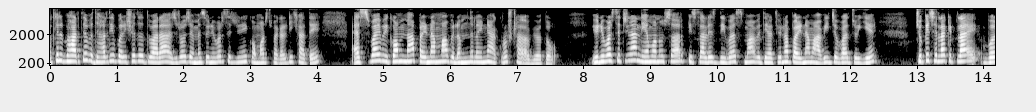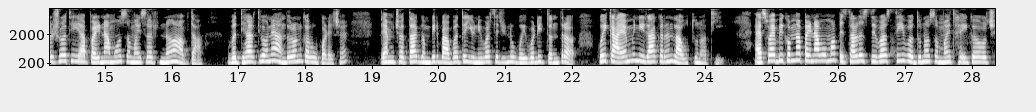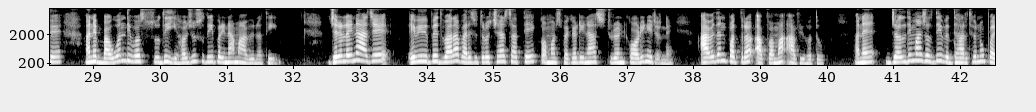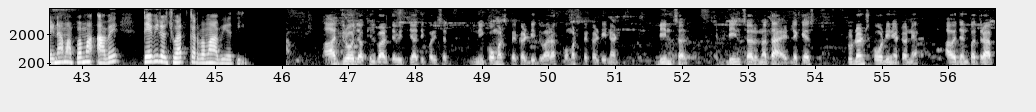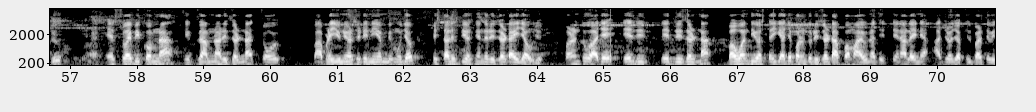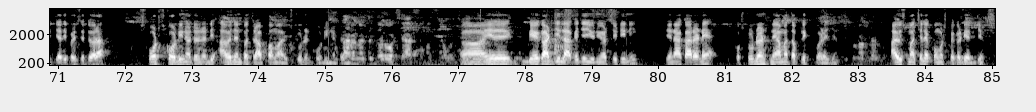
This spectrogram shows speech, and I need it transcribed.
અખિલ ભારતીય વિદ્યાર્થી પરિષદ દ્વારા આજરોજ એમએસ યુનિવર્સિટીની કોમર્સ ફેકલ્ટી ખાતે એસવાય બીકોમના પરિણામમાં વિલંબને લઈને આક્રોશ ઠાલવ્યો હતો. યુનિવર્સિટીના નિયમ અનુસાર પિસ્તાલીસ દિવસમાં વિદ્યાર્થીઓના પરિણામ આવી જવા જોઈએ, જોકે છેલ્લા કેટલાય વર્ષોથી આ પરિણામો સમયસર ન આવતા વિદ્યાર્થીઓને આંદોલન કરવું પડે છે. તેમ છતાં ગંભીર બાબતે યુનિવર્સિટીનું વહીવટી તંત્ર કોઈ કાયમી નિરાકરણ લાવતું નથી. એસવાય બીકોમના પરિણામોમાં પિસ્તાલીસ દિવસથી વધુનો સમય થઈ ગયો છે અને બાવન દિવસ સુધી હજુ સુધી પરિણામ આવ્યું નથી. જેને લઈને આજે એબીવીપી દ્વારા ભારે સૂત્રોચ્ચાર સાથે કોમર્સ ફેકલ્ટીના સ્ટુડન્ટ કોઓર્ડિનેટરને આવેદનપત્ર આપવામાં આવ્યું હતું અને જલ્દીમાં જલ્દી વિદ્યાર્થીઓનું પરિણામ આપવામાં આવે તેવી રજૂઆત કરવામાં આવી હતી. આજ રોજ અખિલ ભારતીય વિદ્યાર્થી પરિષદની કોમર્સ ફેકલ્ટી દ્વારા, કોમર્સ ફેકલ્ટીના ડીન સર ડીન સર નહોતા એટલે કે સ્ટુડન્ટ્સ કોઓર્ડિનેટરને આવેદનપત્ર આપ્યું. એસવાય બીકોમના એક્ઝામના રિઝલ્ટના ચો, આપણે યુનિવર્સિટી નિયમ મુજબ પિસ્તાલીસ દિવસની અંદર રિઝલ્ટ આવી જવું જોઈએ. પરંતુ આજે એ જ એ જ રિઝલ્ટના બાવન દિવસ થઈ ગયા છે, પરંતુ રિઝલ્ટ આપવામાં આવ્યું નથી. તેના લઈને આજરોજ અખિલ ભારતીય વિદ્યાર્થી પરિષદ દ્વારા સ્પોર્ટ્સ કોઓર્ડિનેટરને આવેદનપત્ર આપવામાં આવ્યું સ્ટુડન્ટ કોઓર્ડિનેટર એ બે કાળજી લાગે છે યુનિવર્સિટીની તેના કારણે સ્ટુડન્ટ્સને આમાં તકલીફ પડે છે. આયુષ માછલે કોમર્સ ફેકલ્ટી અધ્યક્ષ.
